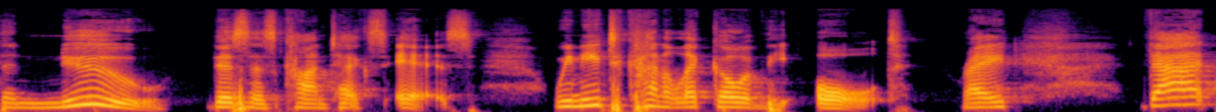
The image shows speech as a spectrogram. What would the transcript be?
the new business context is. We need to kind of let go of the old, right? That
